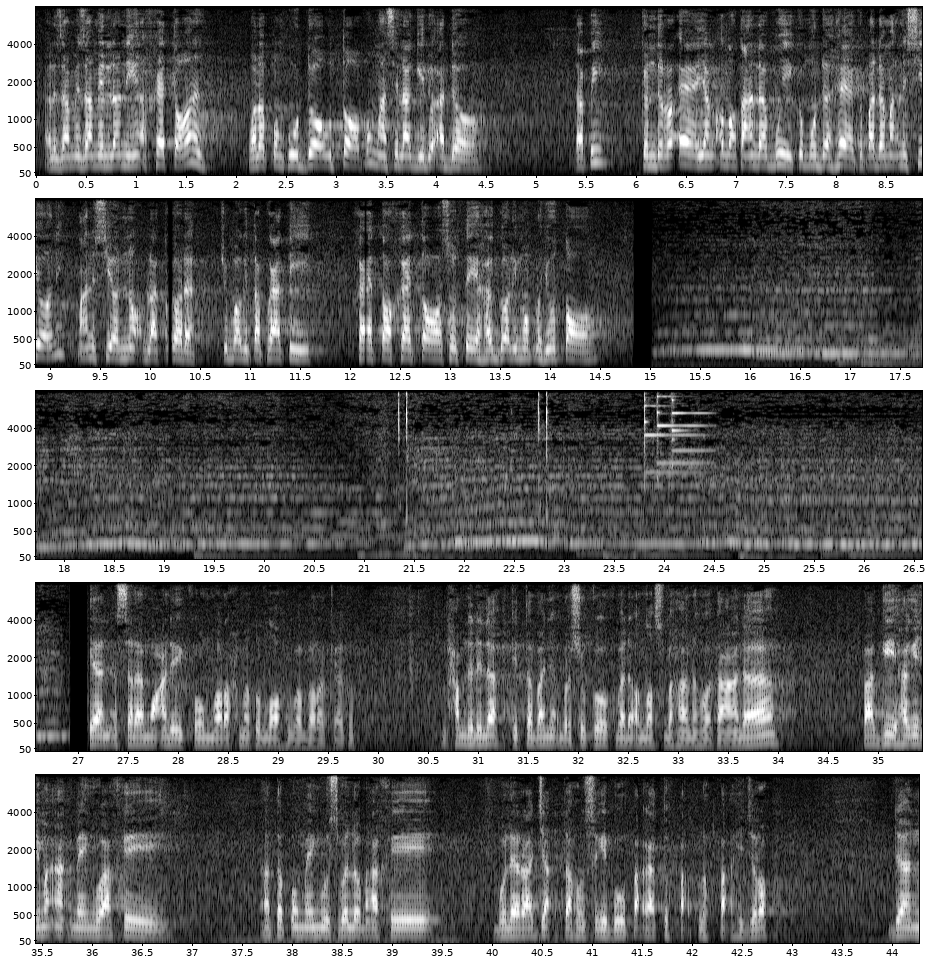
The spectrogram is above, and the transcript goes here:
Kalau zaman-zaman lah ni kereta lah. Walaupun kuda utar pun masih lagi ada. Tapi kenderaan yang Allah Taala beri kemudahan kepada manusia ni manusia nak belaka dah. Cuba kita perhati kereta-kereta suti harga 50 juta. Assalamualaikum warahmatullahi wabarakatuh. Alhamdulillah kita banyak bersyukur kepada Allah Subhanahu wa taala pagi hari Jumaat minggu akhir. Ataupun minggu sebelum akhir bulan Rajab tahun 1444 Hijrah. Dan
